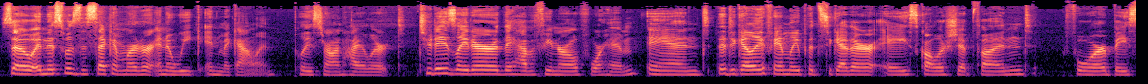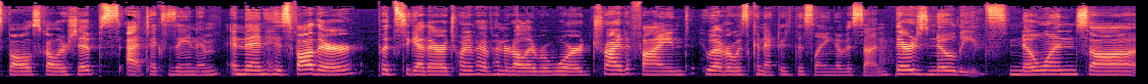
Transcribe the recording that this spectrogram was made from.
So, and this was the second murder in a week in McAllen. Police are on high alert. Two days later, they have a funeral for him, and the DeGelia family puts together a scholarship fund for baseball scholarships at Texas A&M. And then his father puts together a $2,500 reward, try to find whoever was connected to the slaying of his son. There's no leads. No one saw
